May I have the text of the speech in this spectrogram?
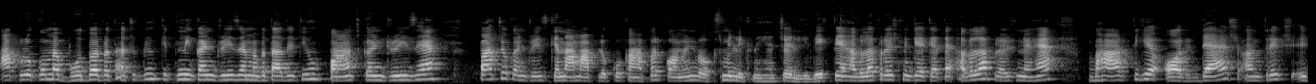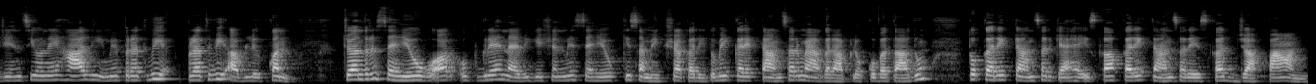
आप लोग को मैं बहुत बार बता चुकी हूँ, कितनी कंट्रीज़ है मैं बता देती हूँ, पाँच कंट्रीज़ है। पाँचों कंट्रीज़ के नाम आप लोग को कहाँ पर कमेंट बॉक्स में लिखने हैं। चलिए देखते हैं अगला प्रश्न क्या कहता है। अगला प्रश्न है, भारतीय और डैश अंतरिक्ष एजेंसियों ने हाल ही में पृथ्वी पृथ्वी अवलोकन, चंद्र सहयोग और उपग्रह नेविगेशन में सहयोग की समीक्षा करी। तो भाई करेक्ट आंसर मैं अगर आप लोग को बता दूँ तो करेक्ट आंसर क्या है इसका? करेक्ट आंसर है इसका जापान।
